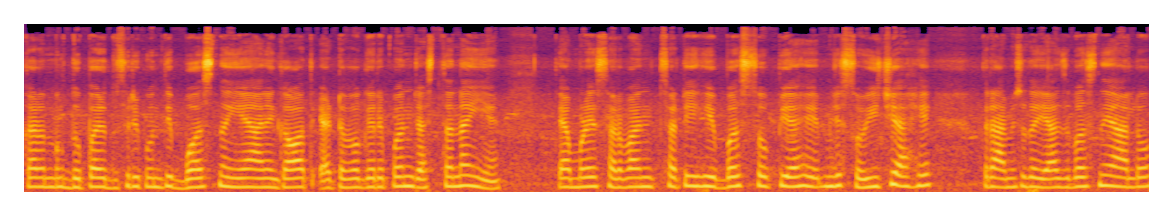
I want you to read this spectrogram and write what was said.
कारण मग दुपारी दुसरी कोणती बस नाही आहे आणि गावात ॲटो वगैरे पण जास्त नाही आहे. त्यामुळे सर्वांसाठी ही बस सोपी आहे म्हणजे सोयीची आहे. तर आम्हीसुद्धा याच बसने आलो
